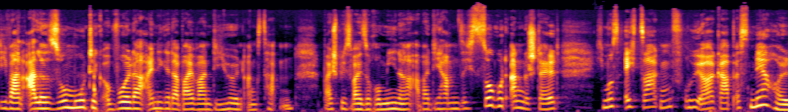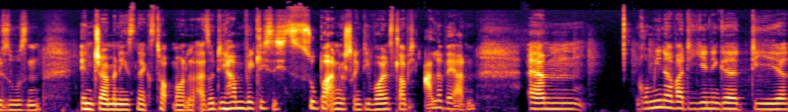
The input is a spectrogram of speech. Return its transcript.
Die waren alle so mutig, obwohl da einige dabei waren, die Höhenangst hatten. Beispielsweise Romina, aber die haben sich so gut angestellt. Ich muss echt sagen, früher gab es mehr Heulsusen in Germany's Next Topmodel. Also die haben wirklich sich super angestrengt. Die wollen es, glaube ich, alle werden. Ähm, Romina war diejenige, die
